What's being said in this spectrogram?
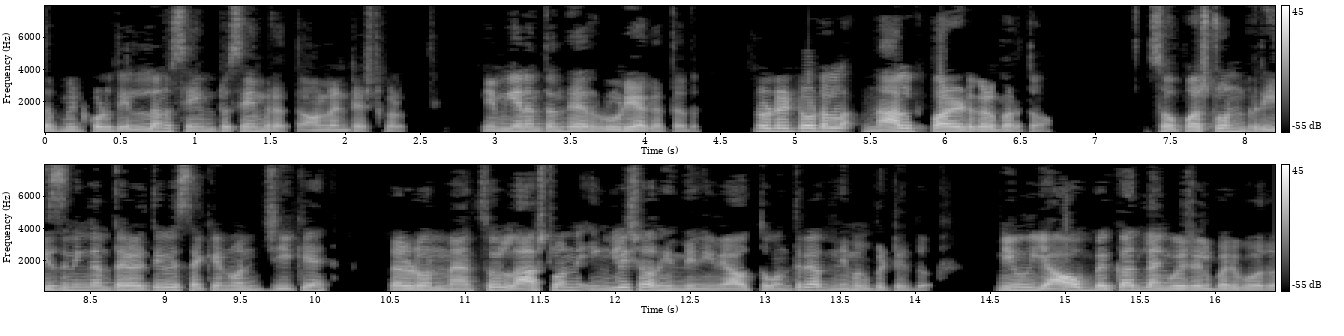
ಸಬ್ಮಿಟ್ ಕೊಡೋದು, ಎಲ್ಲಾನು ಸೇಮ್ ಟು ಸೇಮ್ ಇರುತ್ತೆ ಆನ್ಲೈನ್ ಟೆಸ್ಟ್ಗಳು ನಿಮ್ಗೆ ಏನಂತಂದ ಹೇಳಿ ರೂಢಿ ಆಗತ್ತೆ ಅದು. ನೋಡ್ರಿ ಟೋಟಲ್ ನಾಲ್ಕು ಪಾರ್ಟ್ಗಳು ಬರ್ತಾವ. ಸೊ ಫಸ್ಟ್ ಒನ್ ರೀಸನಿಂಗ್ ಅಂತ ಹೇಳ್ತೀವಿ second one G K third one maths last one English ಅವ್ರ ಹಿಂದಿ ನೀವು ಯಾವ್ದು ತಗೊಂತೀರಿ ಅದು ನಿಮಗೆ ಬಿಟ್ಟಿದ್ದು. ನೀವು ಯಾವ ಬೇಕಾದ ಲ್ಯಾಂಗ್ವೇಜ್ ಅಲ್ಲಿ ಬರಿಬಹುದು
